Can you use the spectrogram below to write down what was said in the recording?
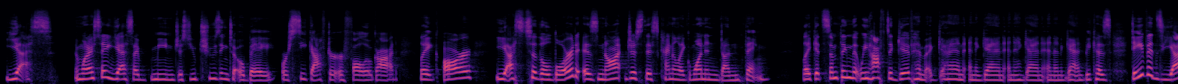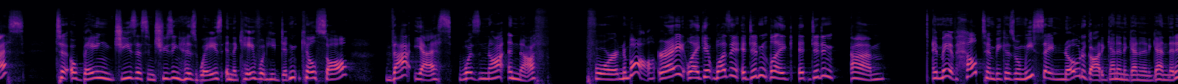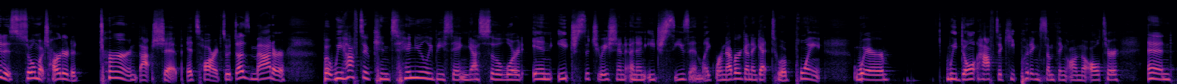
yes, and when I say yes, I mean just you choosing to obey or seek after or follow God. Like our yes to the Lord is not just this kind of like one and done thing. Like it's something that we have to give him again and again and again and again because David's yes to obeying Jesus and choosing his ways in the cave when he didn't kill Saul, that yes was not enough for Nabal, right? Like it wasn't it didn't like it didn't um it may have helped him because when we say no to God again and again and again, that it is so much harder to turn that ship. It's hard. So it does matter. But we have to continually be saying yes to the Lord in each situation and in each season. Like we're never going to get to a point where we don't have to keep putting something on the altar. And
